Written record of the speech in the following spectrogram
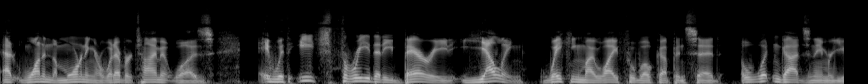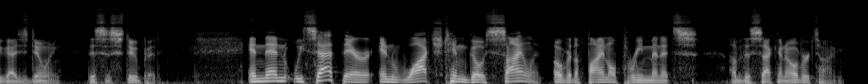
at one in the morning or whatever time it was eh, with each three that he buried, yelling, waking my wife, who woke up and said, oh, What in God's name are you guys doing? This is stupid. And then we sat there and watched him go silent over the final three minutes of the second overtime.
